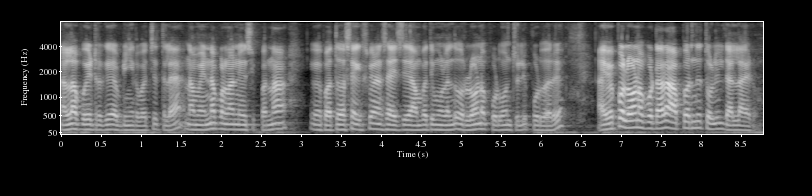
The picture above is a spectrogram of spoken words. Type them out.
நல்லா போயிட்டுருக்கு அப்படிங்கிற பட்சத்தில் நம்ம என்ன பண்ணலான்னு யோசிப்போம்னா இவன் பத்து வருஷம் எக்ஸ்பீரியன்ஸ் ஆயிடுச்சு ஐம்பத்தி மூணுலேருந்து ஒரு லோனை போடுவோம்னு சொல்லி போடுவார். அது எப்போ லோனை போட்டாரோ அப்போருந்து தொழில் டல் ஆகிடும்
